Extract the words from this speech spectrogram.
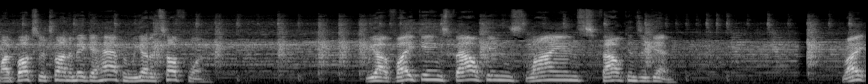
My Bucks are trying to make it happen. We got a tough one. We got Vikings, Falcons, Lions, Falcons again. Right?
